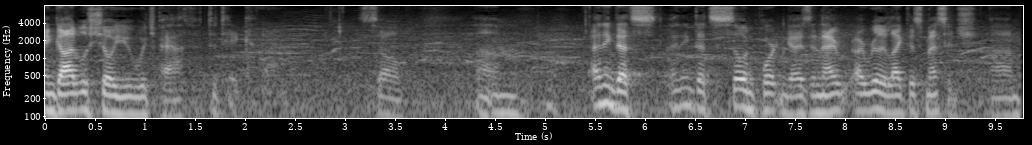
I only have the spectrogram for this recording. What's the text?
and God will show you which path to take." So, um, I think that's I think that's so important, guys, and I, I really like this message. Um,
